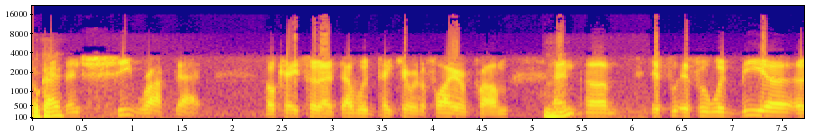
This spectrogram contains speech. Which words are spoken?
Okay. and then sheetrock that, okay, so that that would take care of the fire problem, Mhm. and um, if if it would be uh,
